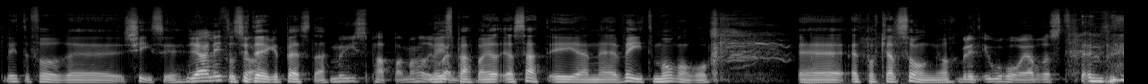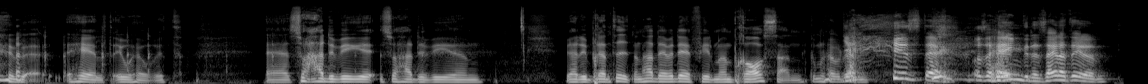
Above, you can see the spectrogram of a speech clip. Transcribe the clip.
lite för eh, cheesy. Ja, lite för så. sitt eget bästa. Myspappan, man hör ju. Myspappan, jag, jag satt i en eh, vit morgonrock. Eh, ett par kalsonger. Med ditt ohåriga bröst. Helt ohårigt. Så hade vi, så hade vi, eh, vi hade ju bränt ut den här DVD-filmen Brasan, kommer du ihåg Ja, den? just det! Och så hängde den sig hela tiden.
